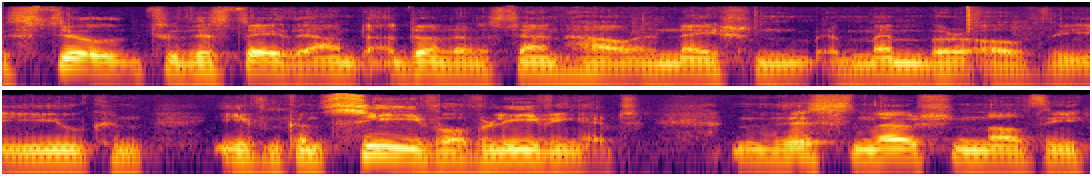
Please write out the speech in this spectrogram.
Still, to this day, they don't understand how a nation, a member of the EU, can even conceive of leaving it. This notion of the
